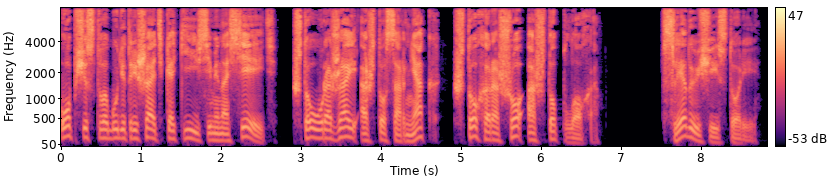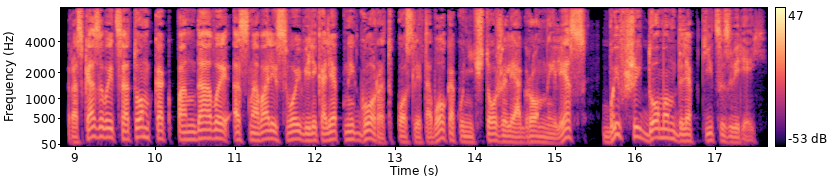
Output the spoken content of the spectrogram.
Общество будет решать, какие семена сеять, что урожай, а что сорняк, что хорошо, а что плохо. В следующей истории рассказывается о том, как пандавы основали свой великолепный город после того, как уничтожили огромный лес, бывший домом для птиц и зверей.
